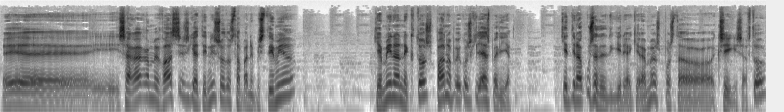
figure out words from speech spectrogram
Ε, εισαγάγαμε βάσεις για την είσοδο στα πανεπιστήμια και μείναν εκτός πάνω από 20.000 παιδιά. Και την ακούσατε την κυρία Κεραμέο, πώς το εξήγησε αυτό.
